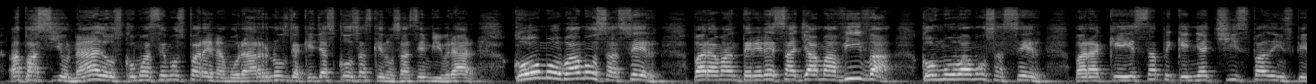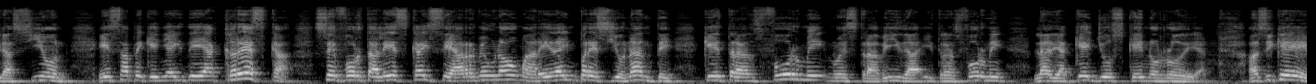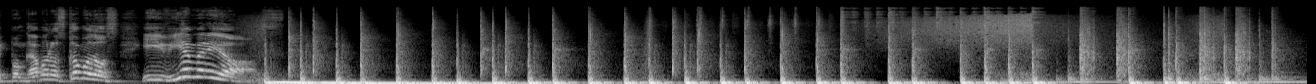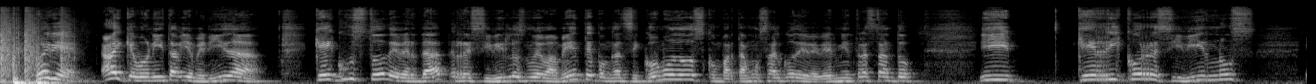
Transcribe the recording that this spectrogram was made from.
apasionados, cómo hacemos para enamorarnos de aquellas cosas que nos hacen vibrar, cómo vamos a hacer para mantener esa llama viva, cómo vamos a hacer para que esa pequeña chispa de inspiración, esa pequeña idea crezca, se fortalezca y se arme una humareda impresionante que transforme nuestra vida y transforme la de aquellos que nos rodean. Así que pongámonos cómodos y bienvenidos. Bien. Ay, qué bonita bienvenida. Qué gusto de verdad recibirlos nuevamente. Pónganse cómodos, compartamos algo de beber mientras tanto. Y qué rico recibirnos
